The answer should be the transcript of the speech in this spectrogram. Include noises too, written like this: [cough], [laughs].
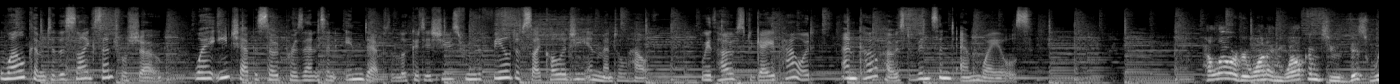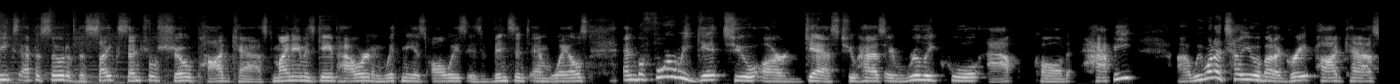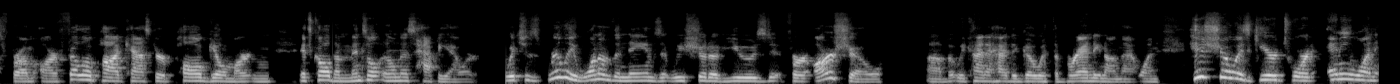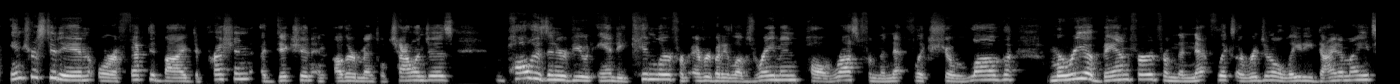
Welcome to the Psych Central Show, where each episode presents an in depth look at issues from the field of psychology and mental health, with host Gabe Howard and co host Vincent M. Wales. Hello, everyone, and welcome to this week's episode of the Psych Central Show podcast. My name is Gabe Howard, and with me, as always, is Vincent M. Wales. And before we get to our guest, who has a really cool app called Happy, uh, we want to tell you about a great podcast from our fellow podcaster, Paul Gilmartin. It's called the Mental Illness Happy Hour, which is really one of the names that we should have used for our show, uh, but we kind of had to go with the branding on that one. His show is geared toward anyone interested in or affected by depression, addiction, and other mental challenges. Paul has interviewed Andy Kindler from Everybody Loves Raymond, Paul Rust from the Netflix show Love, Maria Bamford from the Netflix original Lady Dynamite,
